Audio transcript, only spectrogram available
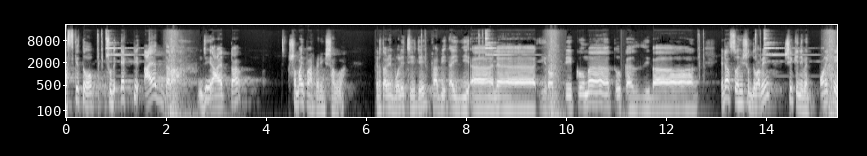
আজকে তো শুধু একটি আয়াত দ্বারা যে আয়াতটা সবাই পারবেন ইনশাল্লাহ। এটা তো আমি বলেছি যে ফাবি আইয়ি আলাই রাব্বিকুমা তুকাজ্জিবান এটা সহি শুদ্ধভাবে শিখে নেবেন। অনেকে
